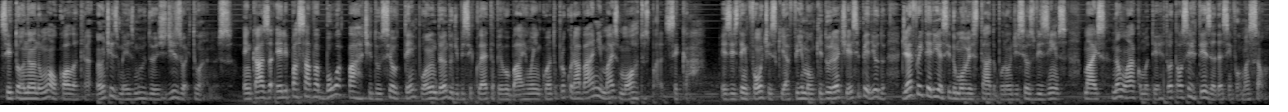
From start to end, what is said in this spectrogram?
se tornando um alcoólatra antes mesmo dos 18 anos. Em casa, ele passava boa parte do seu tempo andando de bicicleta pelo bairro enquanto procurava animais mortos para dissecar. Existem fontes que afirmam que durante esse período Jeffrey teria sido molestado por um de seus vizinhos, mas não há como ter total certeza dessa informação.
